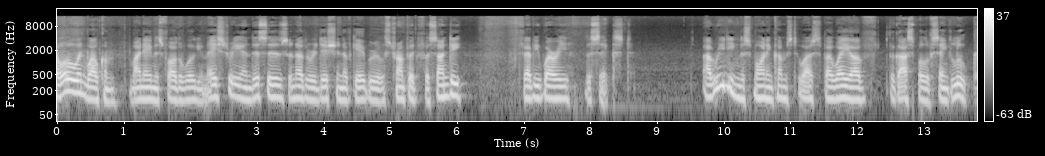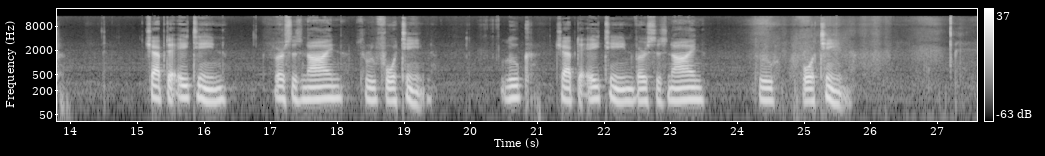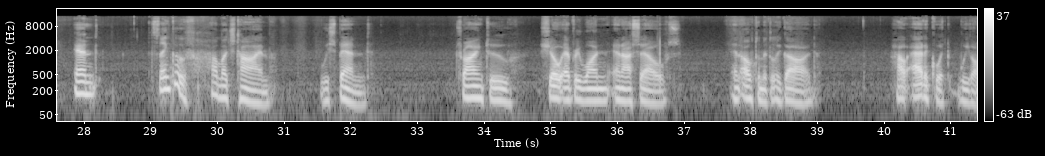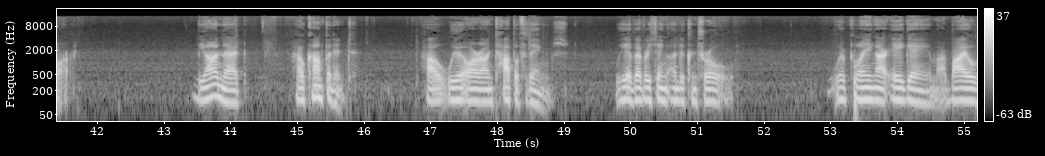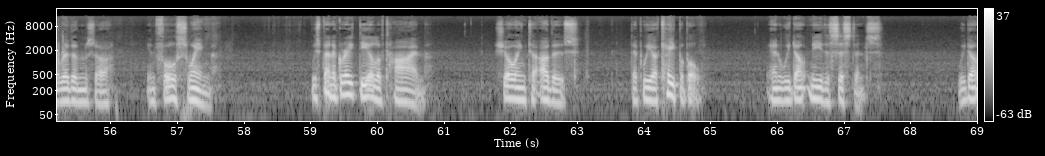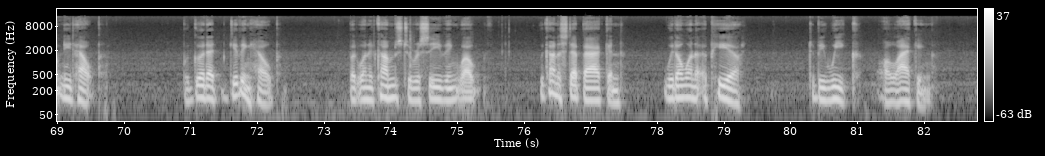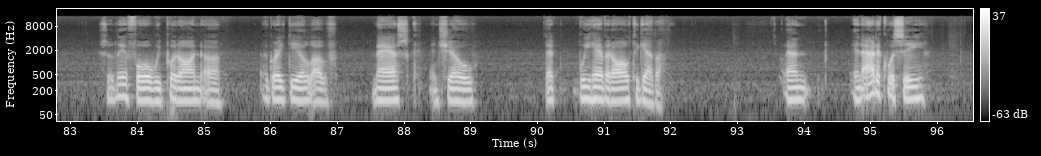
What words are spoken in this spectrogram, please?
Hello and welcome. My name is Father William Astry, and this is another edition of Gabriel's Trumpet for Sunday, February the 6th. Our reading this morning comes to us by way of the Gospel of St. Luke, chapter 18, verses 9 through 14. Luke chapter 18, verses 9 through 14. And think of how much time we spend trying to show everyone and ourselves, and ultimately God, how adequate we are. Beyond that, how competent, how we are on top of things. We have everything under control. We're playing our A game, our biorhythms are in full swing. We spend a great deal of time showing to others that we are capable and we don't need assistance. We don't need help. We're good at giving help, but when it comes to receiving, well, we kind of step back and we don't want to appear to be weak or lacking. So therefore, we put on a, a great deal of mask and show that we have it all together. And inadequacy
